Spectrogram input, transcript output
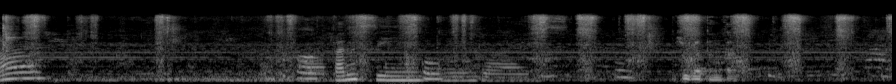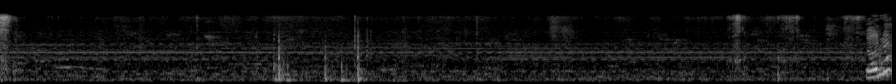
ma uh, pansin. Ayan guys. Sugatan ta. Ito na.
